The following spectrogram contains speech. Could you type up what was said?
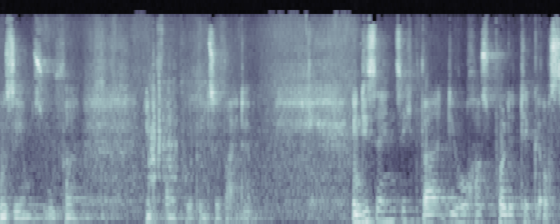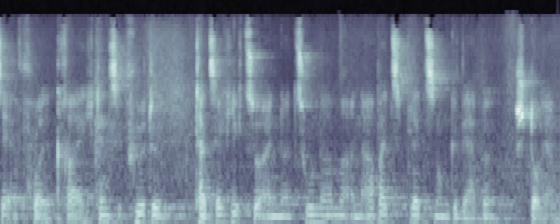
Museumsufer in Frankfurt und so weiter. In dieser Hinsicht war die Hochhauspolitik auch sehr erfolgreich, denn sie führte tatsächlich zu einer Zunahme an Arbeitsplätzen und Gewerbesteuern.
